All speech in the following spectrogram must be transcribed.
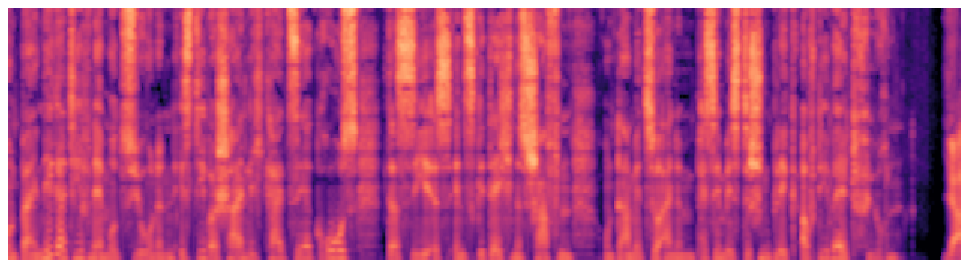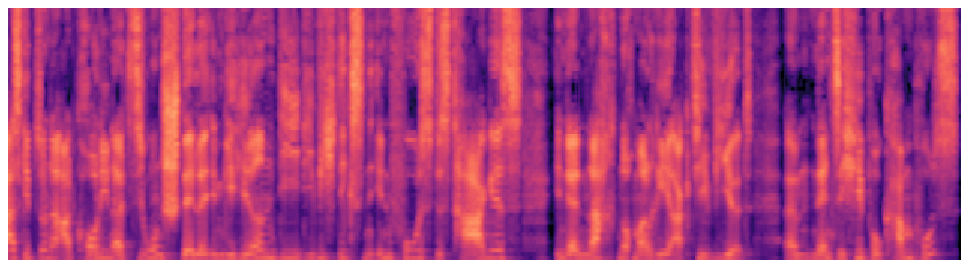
Und bei negativen Emotionen ist die Wahrscheinlichkeit sehr groß, dass sie es ins Gedächtnis schaffen und damit zu einem pessimistischen Blick auf die Welt führen. Ja, es gibt so eine Art Koordinationsstelle im Gehirn, die die wichtigsten Infos des Tages in der Nacht nochmal reaktiviert. Ähm, nennt sich Hippocampus.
